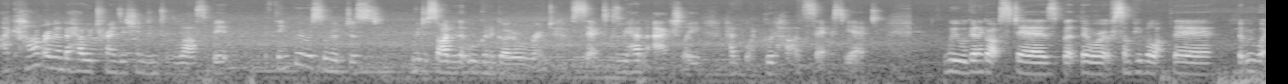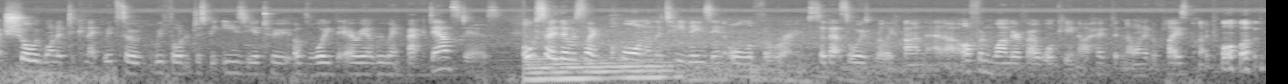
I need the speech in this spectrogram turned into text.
I can't remember how we transitioned into the last bit. I think we were sort of just we decided that we were going to go to a room to have sex because we hadn't actually had like good hard sex yet. We were going to go upstairs, but there were some people up there that we weren't sure we wanted to connect with, so we thought it'd just be easier to avoid the area. We went back downstairs. Also, there was like porn on the TVs in all of the rooms, so that's always really fun. And I often wonder if I walk in, I hope that no one ever plays my porn.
